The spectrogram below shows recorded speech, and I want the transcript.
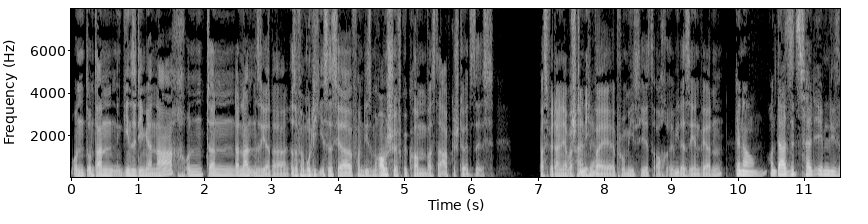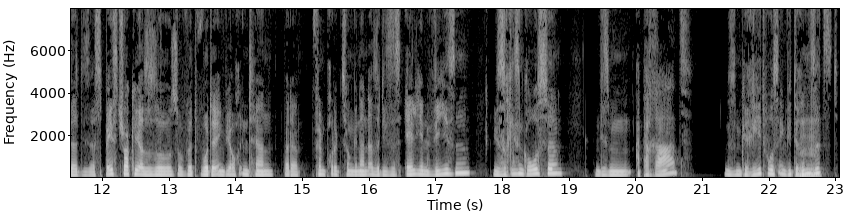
Und, und dann gehen sie dem ja nach und dann, dann landen sie ja da. Also vermutlich ist es ja von diesem Raumschiff gekommen, was da abgestürzt ist. Was wir dann ja wahrscheinlich ja. bei Prometheus auch äh, wiedersehen werden. Genau. Und da sitzt halt eben dieser, dieser Space Jockey, also so, so wird, wurde er irgendwie auch intern bei der Filmproduktion genannt, also dieses Alien-Wesen, dieses riesengroße, in diesem Apparat, in diesem Gerät, wo es irgendwie drin Mhm. sitzt.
